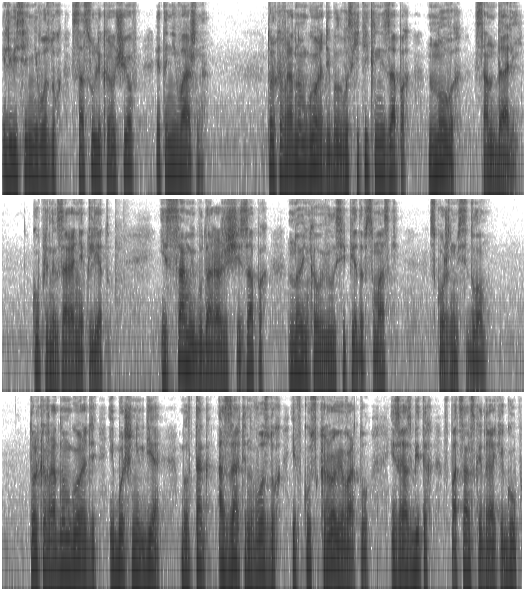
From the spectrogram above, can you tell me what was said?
или весенний воздух сосулек и ручьев – это не важно. Только в родном городе был восхитительный запах новых сандалий, купленных заранее к лету, и самый будоражащий запах новенького велосипеда в смазке с кожаным седлом. Только в родном городе и больше нигде был так азартен воздух и вкус крови во рту из разбитых в пацанской драке губ,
